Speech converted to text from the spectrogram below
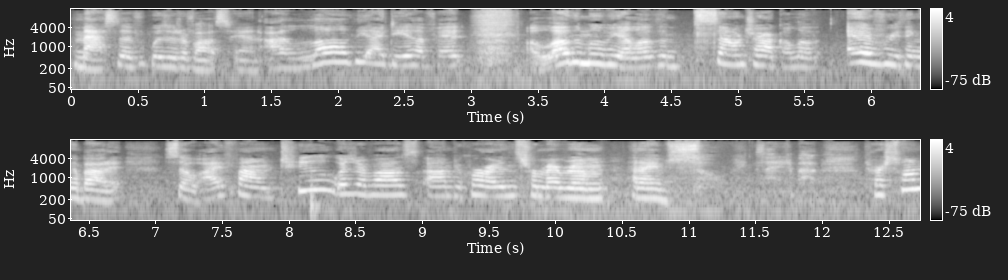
massive Wizard of Oz fan. I love the idea of it. I love the movie. I love the soundtrack. I love everything about it. So I found two Wizard of Oz um, decor items for my room, and I am so excited about. It. The first one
